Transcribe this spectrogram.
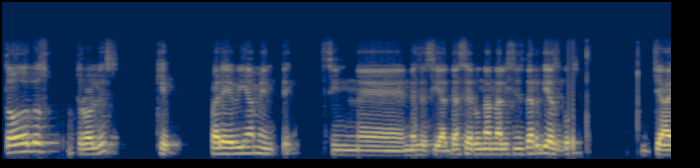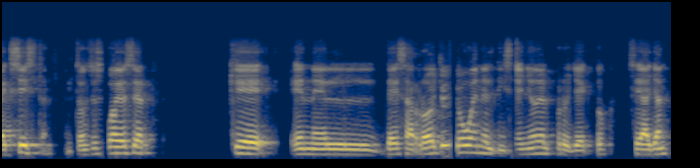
todos los controles que previamente, sin eh, necesidad de hacer un análisis de riesgos, ya existan. Entonces puede ser que en el desarrollo o en el diseño del proyecto se hayan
